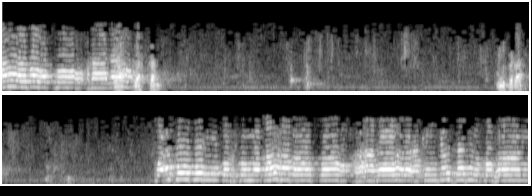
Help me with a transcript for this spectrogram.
قال وصفه هذا. وصفه عندك بالراس؟ وأتى فريق ثم قارب وصاه هذا ولكن جد بالكفران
